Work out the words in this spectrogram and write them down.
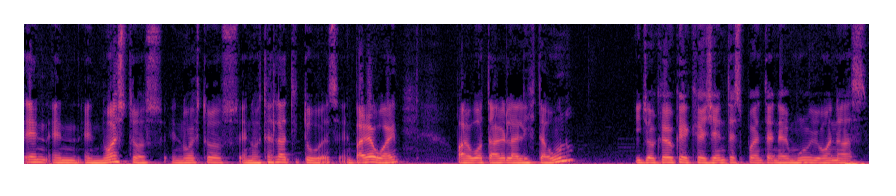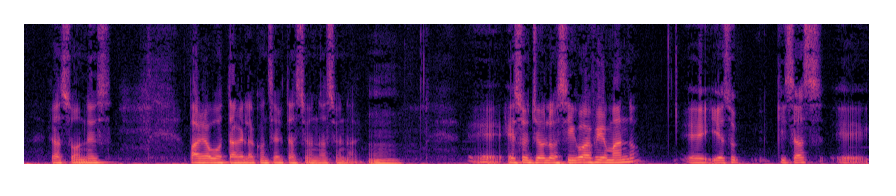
en, en, en nuestros, en, nuestros, en nuestras latitudes, en Paraguay, para votar la lista 1. Y yo creo que creyentes pueden tener muy buenas razones para votar la concertación nacional. Eh, eso yo lo sigo afirmando eh, y eso quizás eh,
